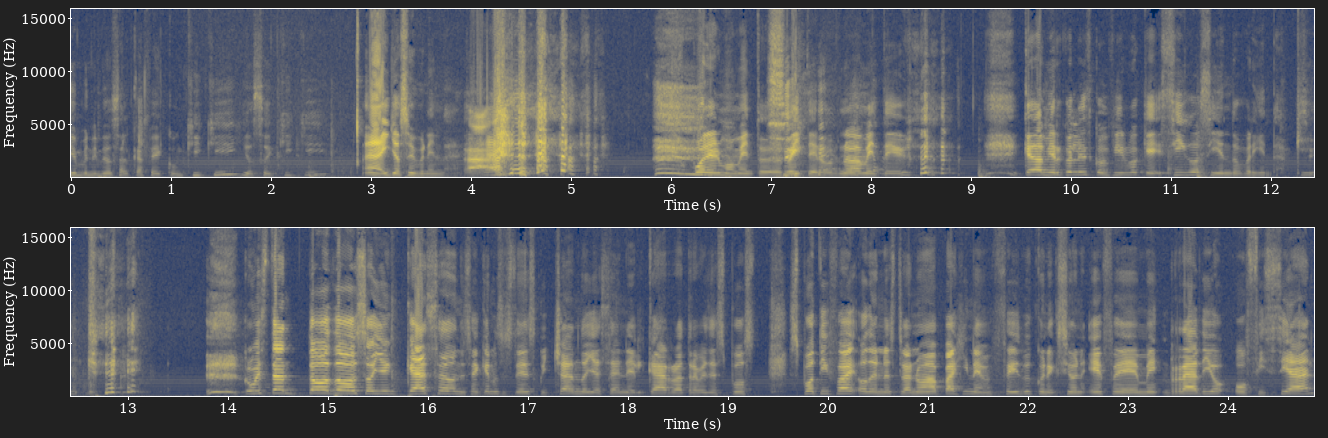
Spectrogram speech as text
Bienvenidos al Café con Kiki. Yo soy Kiki. Ay, yo soy Brenda. Por el momento, reitero, nuevamente. Cada miércoles confirmo que sigo siendo Brenda. ¿Cómo están todos? Hoy en casa, donde sea que nos estén escuchando, ya sea en el carro, a través de Spo- Spotify o de nuestra nueva página en Facebook, Conexión FM Radio Oficial.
